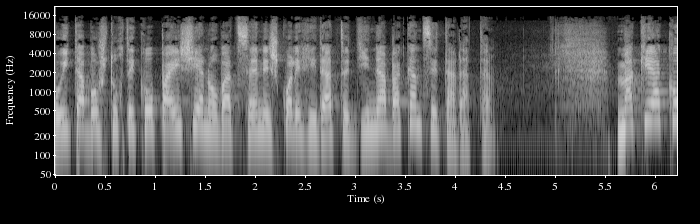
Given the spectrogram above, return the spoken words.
hoita bosturteko paisian obatzen eskualegirat dina bakantzetarat. Makeako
